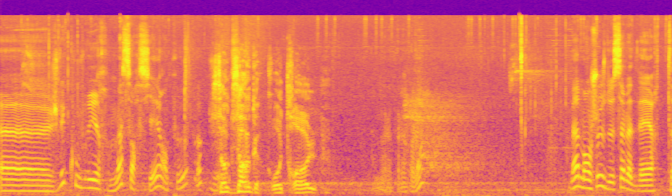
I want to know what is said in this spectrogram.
euh, Je vais couvrir ma sorcière un peu. Hop, je- Voilà, voilà, voilà. Ma mangeuse de salade verte.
